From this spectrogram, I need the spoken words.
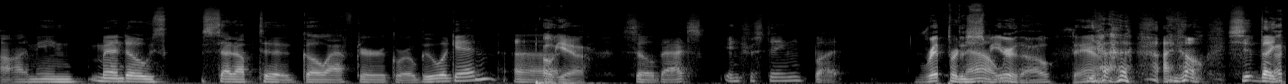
I mean, Mando's set up to go after Grogu again. Uh, oh yeah, So that's interesting, but rip for the now, spear though. Damn. yeah, I know. She, like That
